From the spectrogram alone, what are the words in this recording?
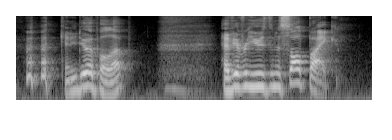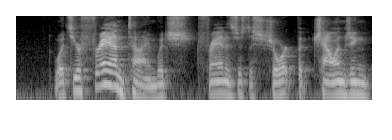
can you do a pull up? Have you ever used an assault bike? What's your Fran time? Which Fran is just a short but challenging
